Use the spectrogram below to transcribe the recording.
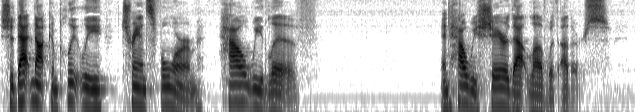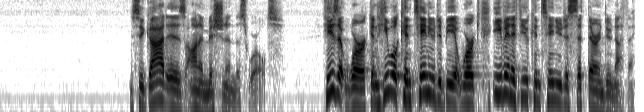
should that not completely transform how we live? and how we share that love with others. You see, God is on a mission in this world. He's at work, and He will continue to be at work even if you continue to sit there and do nothing.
